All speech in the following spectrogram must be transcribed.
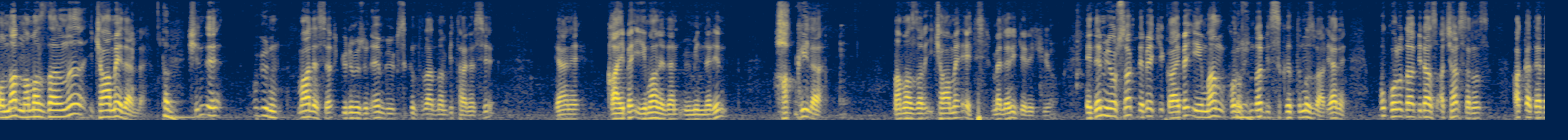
onlar namazlarını ikame ederler. Tabii. Şimdi bugün maalesef günümüzün en büyük sıkıntılarından bir tanesi yani gaybe iman eden müminlerin hakkıyla namazları ikame etmeleri gerekiyor. Edemiyorsak demek ki gaybe iman konusunda bir sıkıntımız var. Yani bu konuda biraz açarsanız hakikaten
